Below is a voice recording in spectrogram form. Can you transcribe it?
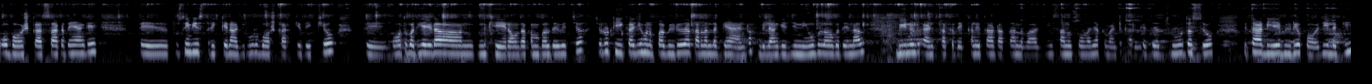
ਉਹ ਵਾਸ਼ ਕਰ ਸਕਦੇ ਆਂਗੇ। ਤੇ ਤੁਸੀਂ ਵੀ ਇਸ ਤਰੀਕੇ ਨਾਲ ਜ਼ਰੂਰ ਵਾਸ਼ ਕਰਕੇ ਦੇਖਿਓ ਤੇ ਬਹੁਤ ਵਧੀਆ ਜਿਹੜਾ ਨਖੇਰ ਆਉਂਦਾ ਕੰਬਲ ਦੇ ਵਿੱਚ। ਚਲੋ ਠੀਕ ਆ ਜੀ, ਹੁਣ ਆਪਾਂ ਵੀਡੀਓ ਦਾ ਕਰਨ ਲੱਗੇ ਆ ਐਂਡ ਮਿਲਾਂਗੇ ਜੀ ਨਿਊ ਬਲੌਗ ਦੇ ਨਾਲ। ਵੀਡੀਓ ਨੂੰ ਐਂਡ ਤੱਕ ਦੇਖਣ ਲਈ ਤੁਹਾਡਾ ਧੰਨਵਾਦ ਜੀ। ਸਾਨੂੰ ਸੋਹਣਾ ਜਿਹਾ ਕਮੈਂਟ ਕਰਕੇ ਜ਼ਰੂਰ ਦੱਸਿਓ ਵੀ ਤੁਹਾਡੀ ਇਹ ਵੀਡੀਓ ਕਿਹੋ ਜਿਹੀ ਲੱਗੀ।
